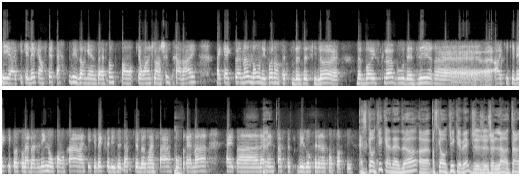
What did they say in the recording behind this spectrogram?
Et Hockey Québec en fait partie des organisations qui, sont, qui ont enclenché le travail. Fait qu'actuellement, non, on n'est pas dans cette philosophie-là. De boys club ou de dire euh, Hockey Québec n'est pas sur la bonne ligne. Au contraire, Hockey Québec fait des étapes qu'il a besoin de faire pour vraiment être à la même place que toutes les autres fédérations sportives. Est-ce qu'Hockey Canada, euh, parce qu'Hockey Québec, je, je, je l'entends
